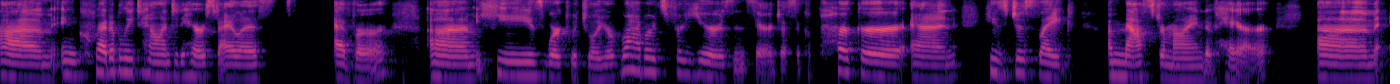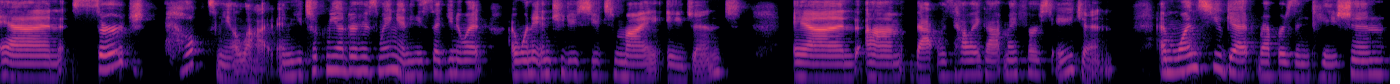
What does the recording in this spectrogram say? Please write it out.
um, incredibly talented hairstylists ever. Um, he's worked with Julia Roberts for years and Sarah Jessica Parker, and he's just like a mastermind of hair. Um, and Serge helped me a lot. And he took me under his wing and he said, you know what, I want to introduce you to my agent. And um, that was how I got my first agent. And once you get representation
